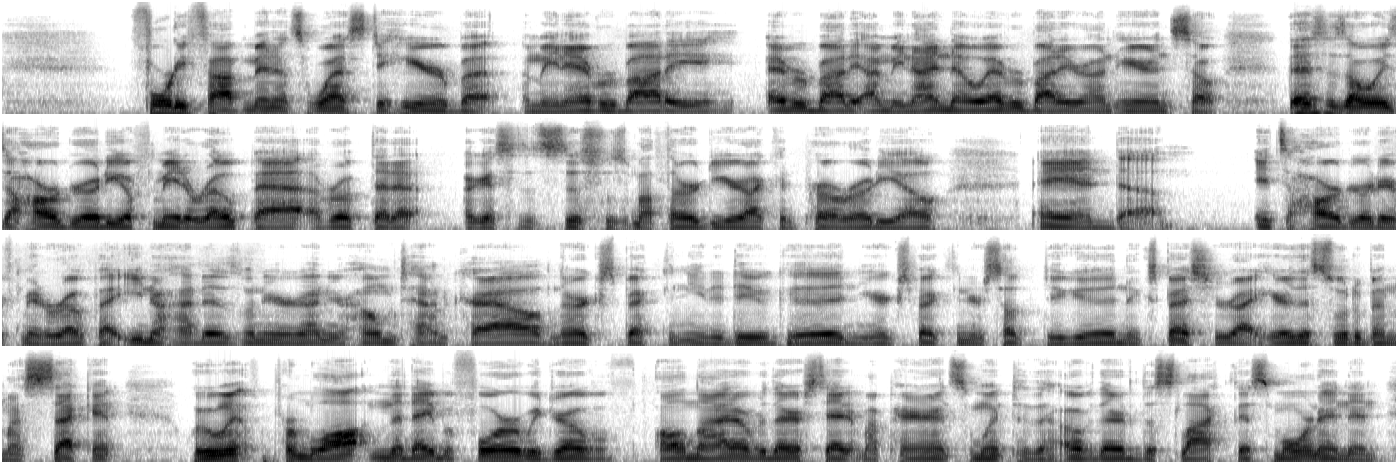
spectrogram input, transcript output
45 minutes west of here, but I mean everybody, everybody. I mean I know everybody around here, and so this is always a hard rodeo for me to rope at. I roped at I guess this, this was my third year I could pro rodeo, and uh, it's a hard rodeo for me to rope at. You know how it is when you're around your hometown crowd and they're expecting you to do good and you're expecting yourself to do good. And especially right here, this would have been my second. We went from Lawton the day before. We drove all night over there, stayed at my parents, and went to the over there to the slack this morning. And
